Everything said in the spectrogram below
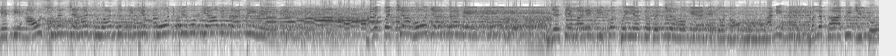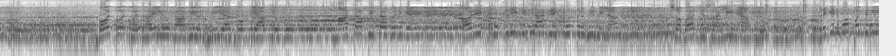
कहती, आओ सुनल चाहत हुआ तो देखिए, फ़ोन पे वो क्या बताती है? जब बच्चा हो जाता है, जैसे हमारे दीपक भैया का बच्चा हो गया है दोनों, यानी मतलब भाभी जी को, बहुत बहुत बधाई हो भाभी और भैया को कि आप लोगों माता पिता बन गए, और एक पुत्री के साथ एक पुत्र भी मिला। सौभाग्यशाली हैं आप लोग। लेकिन वो पत्नी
